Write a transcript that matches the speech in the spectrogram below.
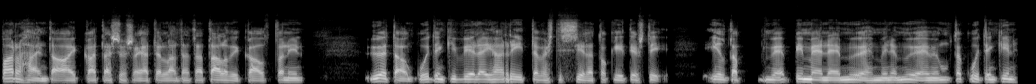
parhainta aikaa tässä, jos ajatellaan tätä talvikautta, niin yötä on kuitenkin vielä ihan riittävästi siellä. Toki tietysti ilta pimenee myöhemmin ja myöhemmin, mutta kuitenkin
